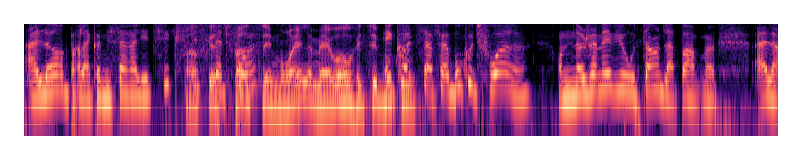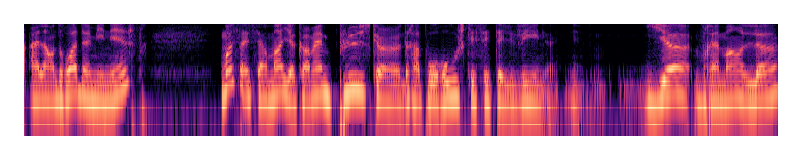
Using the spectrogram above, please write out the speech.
à l'ordre par la commissaire à l'éthique? Six que sept fois? c'est moins là, mais ouais, ouais, c'est beaucoup. Écoute, ça fait beaucoup de fois. Là. On n'a jamais vu autant de la part euh, à l'endroit d'un ministre. Moi, sincèrement, il y a quand même plus qu'un drapeau rouge qui s'est élevé. Là. Il y a- vraiment là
